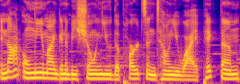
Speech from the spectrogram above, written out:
and not only am I going to be showing you the parts and telling you why I picked them,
